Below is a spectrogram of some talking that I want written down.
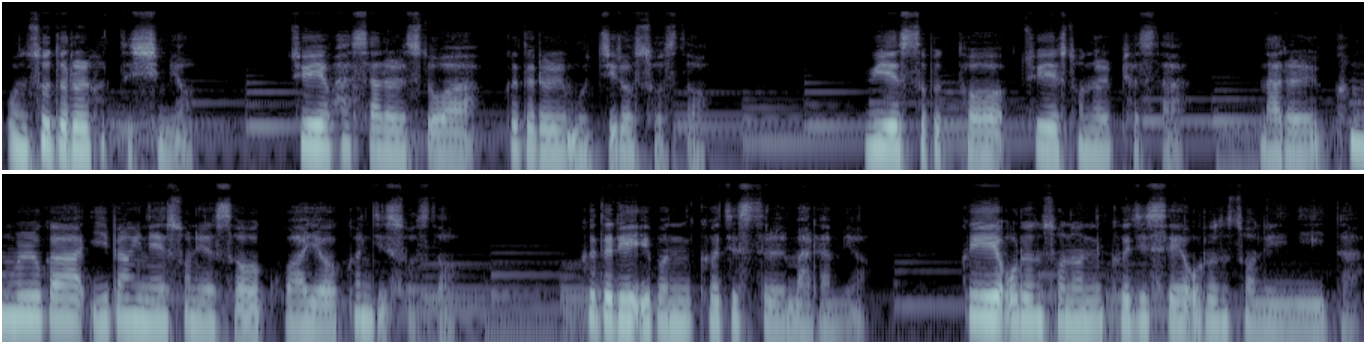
온수들을 흩으시며 주의 화살을 쏘아 그들을 무찌르소서. 위에서부터 주의 손을 펴사 나를 큰 물과 이방인의 손에서 구하여 건지소서 그들이 입은 거짓을 말하며 그의 오른손은 거짓의 오른손이니이다.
